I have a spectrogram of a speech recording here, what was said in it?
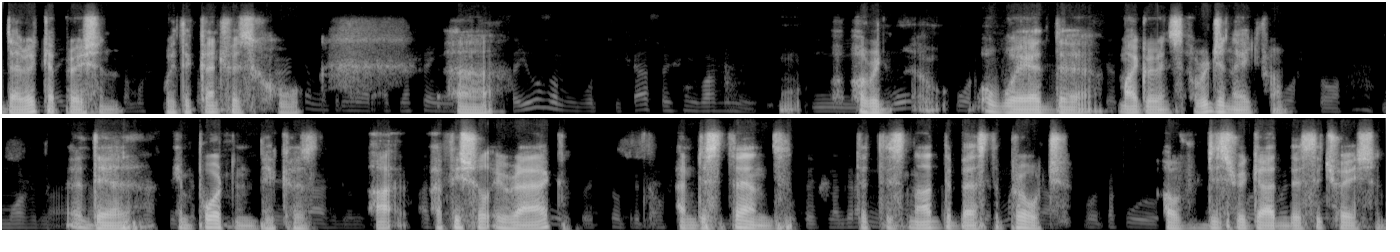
direct cooperation with the countries who uh, where the migrants originate from. They're important because official Iraq understand that is not the best approach of disregarding the situation.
